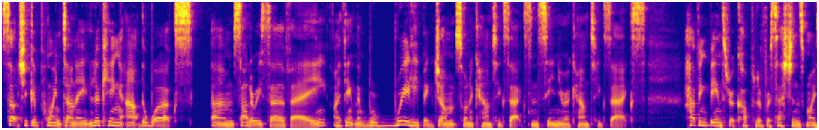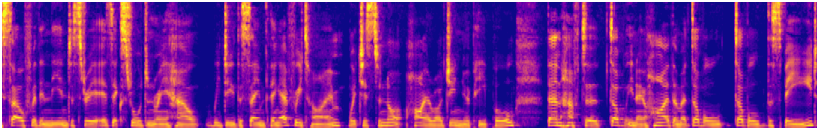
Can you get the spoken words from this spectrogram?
Such a good point, Danny. Looking at the works um, salary survey, I think there were really big jumps on account execs and senior account execs. Having been through a couple of recessions myself within the industry, it is extraordinary how we do the same thing every time, which is to not hire our junior people, then have to double, you know, hire them at double double the speed,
